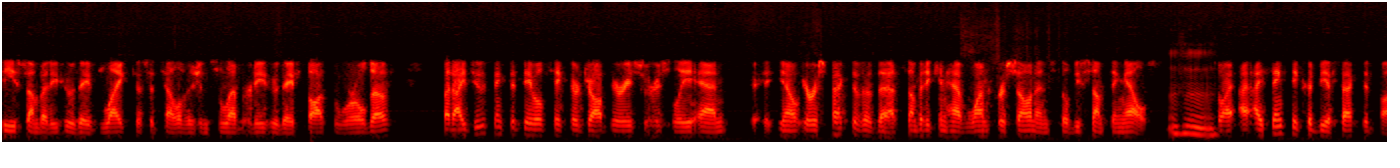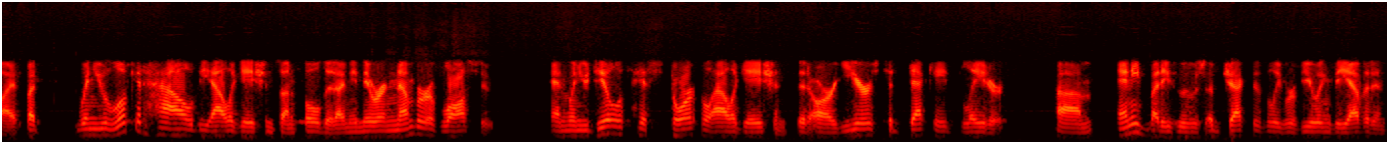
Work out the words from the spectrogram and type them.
see somebody who they've liked as a television celebrity, who they've thought the world of. But I do think that they will take their job very seriously. And, you know, irrespective of that, somebody can have one persona and still be something else. Mm-hmm. So I, I think they could be affected by it. But when you look at how the allegations unfolded, I mean, there were a number of lawsuits. And when you deal with historical allegations that are years to decades later, um, anybody who's objectively reviewing the evidence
